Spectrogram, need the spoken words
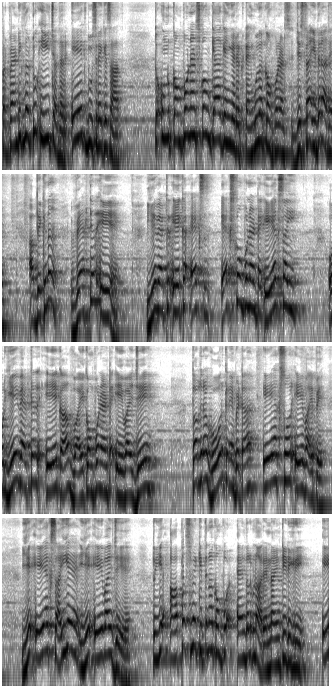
perpendicular to each other एक दूसरे के साथ. तो उन कंपोनेंट्स को हम क्या कहेंगे? रेक्टेंगुलर कंपोनेंट्स जिस तरह इधर आ जाए। अब देखें ना वेक्टर ए है। ये वेक्टर ए का एक्स एक्स कंपोनेंट है ए एक्स आई और ये वेक्टर ए का वाई कंपोनेंट है ए वाई जे तो अब जरा गौर करें बेटा ए एक्स और ए वाई पे। ये ए एक्स आई है, ये ए वाई जे है। तो ये आपस में कितना एंगल बना रहे हैं? नाइन्टी डिग्री। ए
